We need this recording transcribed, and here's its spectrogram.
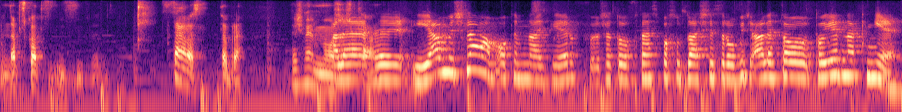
na przykład. Zaraz, dobra. Weźmiemy może Ale szklan. e, ja myślałam o tym najpierw, że to w ten sposób da się zrobić, ale to, to jednak nie.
